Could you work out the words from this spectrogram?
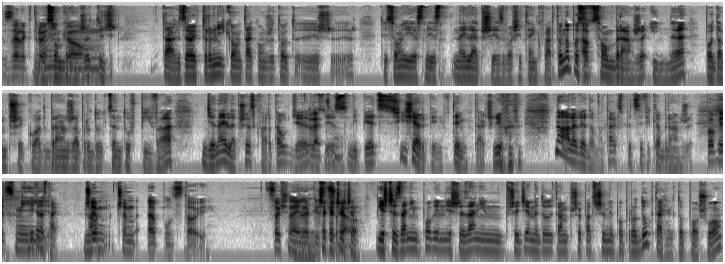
z elektroniką. Branże, tak, z elektroniką taką, że to jeszcze są, jest, jest najlepszy jest właśnie ten kwartał. No po prostu są branże inne. Podam przykład. Branża producentów piwa, gdzie najlepszy jest kwartał, gdzie Letni. jest lipiec i sierpień w tym, tak, czyli no ale wiadomo, tak, specyfika branży. Powiedz mi, tak, no. czym, czym Apple stoi? Co się najlepiej czekaj, sprzedało? Czekaj, czekaj. Jeszcze zanim powiem, jeszcze zanim przejdziemy do, tam przepatrzymy po produktach, jak to poszło,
